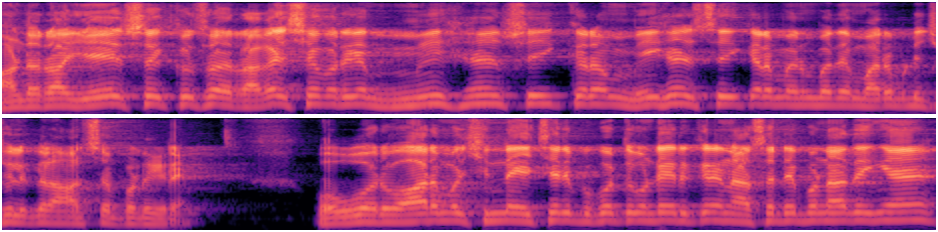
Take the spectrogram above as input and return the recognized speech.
ஆண்டரா இயேசு கிறிஸ்துவ ரகசிய வருகை மிக சீக்கிரம் மிக சீக்கிரம் என்பதை மறுபடியும் சொல்லிக்கொள்ள ஆசைப்படுகிறேன். ஒவ்வொரு வாரமும் சின்ன எச்சரிப்பு கொடுத்து கொண்டே இருக்கிறேன். அசட்டை பண்ணாதீங்க.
